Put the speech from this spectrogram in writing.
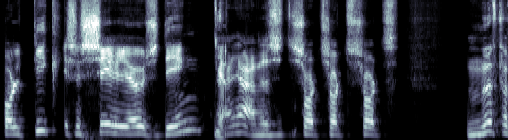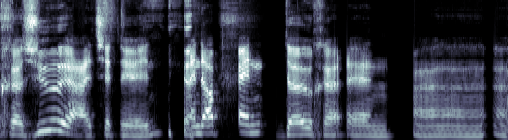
politiek is een serieus ding. Ja. Ja, ja er is een soort, soort, soort muffige zuurheid zit erin. en, dat, en deugen en eh, eh,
